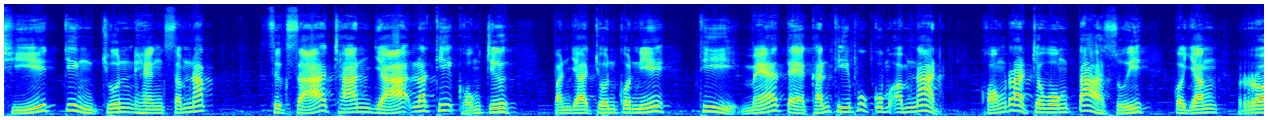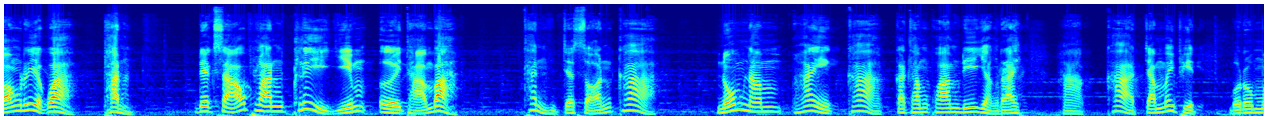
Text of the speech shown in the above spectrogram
ฉีจิ้งชุนแห่งสำนัก ศึกษาชานหยาลัทธิของจือ ปัญญาชนคนนี้ที่แม้แต่ขันทีผู้กุมอำนาจของราชวงศ์ต้าสุย ก็ยังร้องเรียกว่า ท่าน เด็กสาวพลันคลี่ยิ้มเอ่ยถามว่า ท่านจะสอนข้าโน้มนำให้ข้ากระทำความดีอย่างไร หากข้าจำไม่ผิด บรม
